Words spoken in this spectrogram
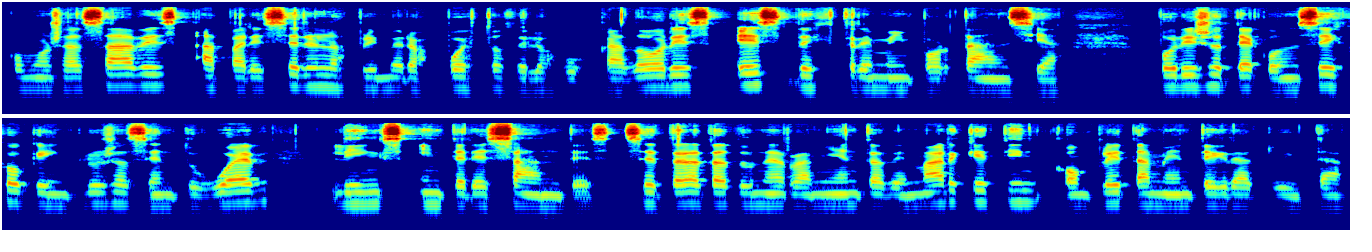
Como ya sabes, aparecer en los primeros puestos de los buscadores es de extrema importancia. Por ello te aconsejo que incluyas en tu web links interesantes. Se trata de una herramienta de marketing completamente gratuita.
